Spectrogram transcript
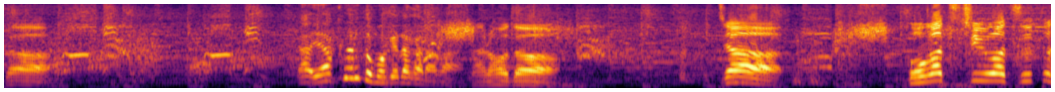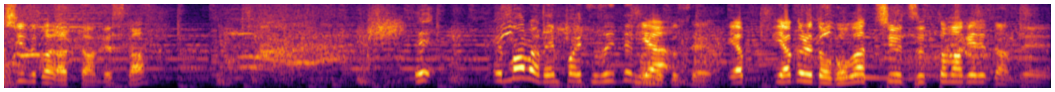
さあ。ヤクルト負けたからかあなるほど。じゃあ5月中はずっと静かだったんですか？ええまだ連敗続いてんいやのひょっとして。やヤクルト5月中ずっと負けてたんで。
